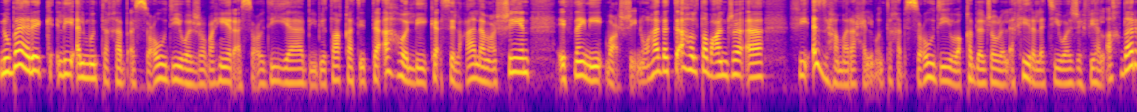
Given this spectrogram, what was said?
نبارك للمنتخب السعودي والجماهير السعودية ببطاقة التأهل لكأس العالم 2022 وهذا التأهل طبعا جاء في أزهى مراحل المنتخب السعودي وقبل الجولة الأخيرة التي يواجه فيها الأخضر.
